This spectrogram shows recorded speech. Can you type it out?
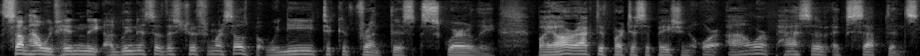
somehow we've hidden the ugliness of this truth from ourselves, but we need to confront this squarely by our active participation or our passive acceptance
